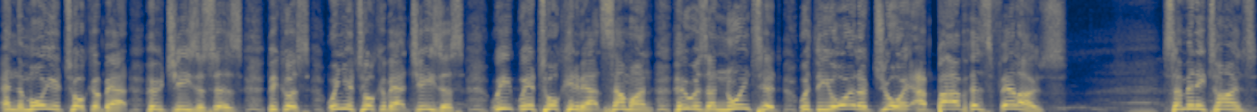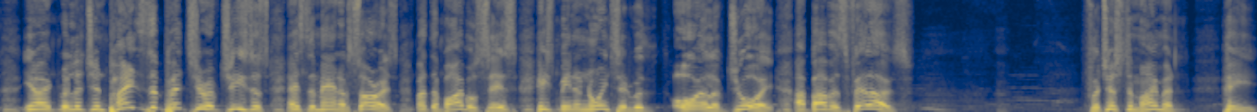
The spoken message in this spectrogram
and the more you talk about who Jesus is, because when you talk about Jesus, we, we're talking about someone who was anointed with the oil of joy above his fellows. So many times, you know, religion paints the picture of Jesus as the man of sorrows, but the Bible says he's been anointed with oil of joy above his fellows. For just a moment, he,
